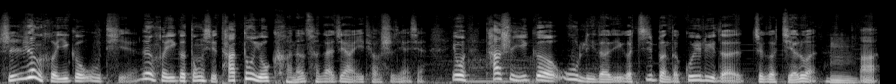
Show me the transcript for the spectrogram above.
是任何一个物体，任何一个东西，它都有可能存在这样一条时间线，因为它是一个物理的一个基本的规律的这个结论。嗯啊，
